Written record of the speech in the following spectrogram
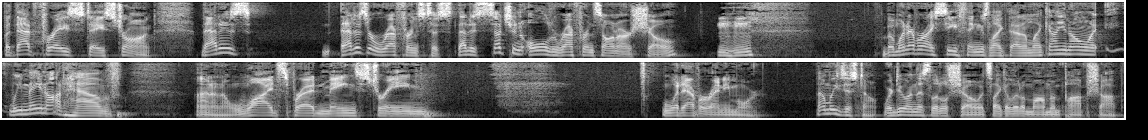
but that phrase "stay strong," that is that is a reference to that is such an old reference on our show. Mm-hmm. But whenever I see things like that, I'm like, oh, you know? We may not have, I don't know, widespread mainstream whatever anymore. And we just don't. We're doing this little show. It's like a little mom and pop shop.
